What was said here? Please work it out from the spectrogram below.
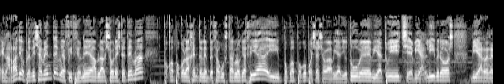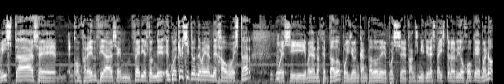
en la radio precisamente, me aficioné a hablar sobre este tema, poco a poco la gente le empezó a gustar lo que hacía y poco a poco, pues eso, había YouTube, vía Twitch, eh, vía libros, vía revistas, eh, en conferencias, en ferias, donde, en cualquier sitio donde me hayan dejado estar, pues si me hayan aceptado, pues yo encantado de, pues, eh, transmitir esta historia del videojuego que, bueno,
